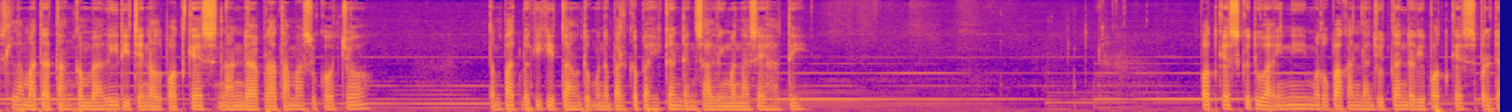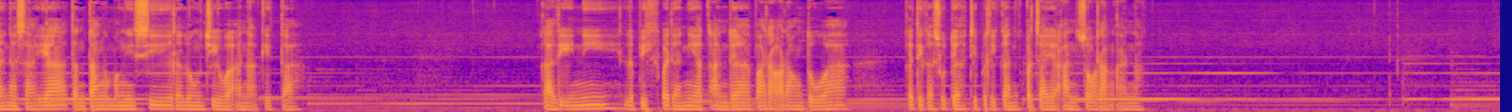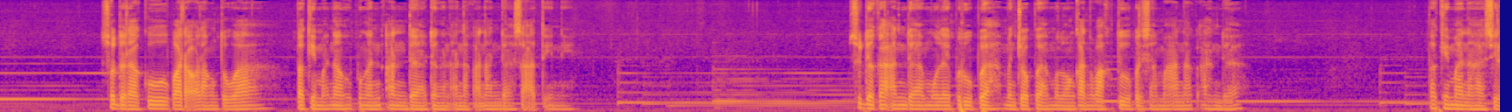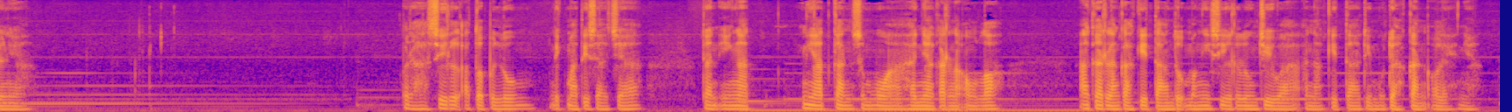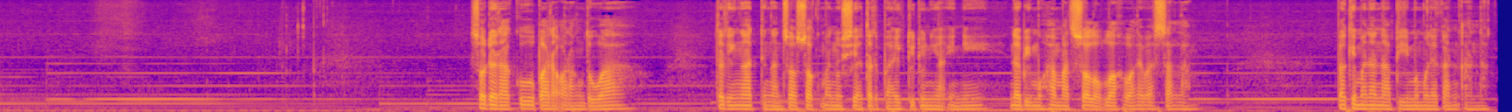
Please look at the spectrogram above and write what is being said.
Selamat datang kembali di channel podcast Nanda Pratama Sukoco. Tempat bagi kita untuk menebar kebaikan dan saling menasehati. Podcast kedua ini merupakan lanjutan dari podcast perdana saya tentang mengisi relung jiwa anak kita. Kali ini lebih kepada niat Anda para orang tua ketika sudah diberikan kepercayaan seorang anak. Saudaraku, para orang tua, bagaimana hubungan Anda dengan anak anak Anda saat ini? Sudahkah Anda mulai berubah mencoba meluangkan waktu bersama anak Anda? Bagaimana hasilnya? Berhasil atau belum, nikmati saja dan ingat niatkan semua hanya karena Allah, agar langkah kita untuk mengisi relung jiwa anak kita dimudahkan olehnya. Saudaraku, para orang tua, teringat dengan sosok manusia terbaik di dunia ini, Nabi Muhammad SAW. Bagaimana Nabi memuliakan anak.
